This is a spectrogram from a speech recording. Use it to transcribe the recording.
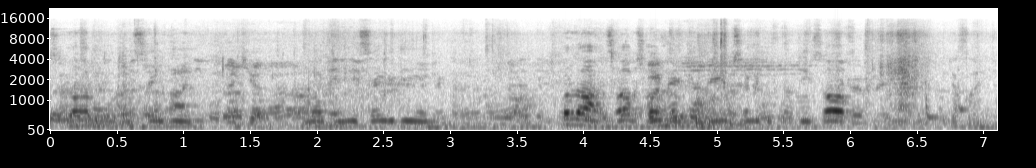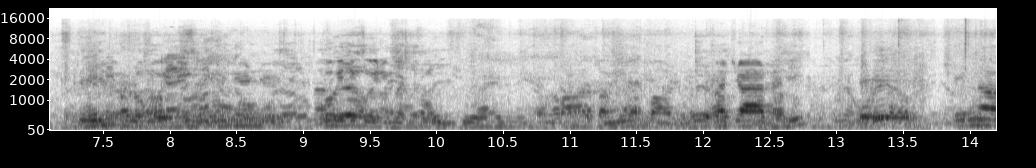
ਸਰਦਾਰ ਮੋਹਨ ਸਿੰਘ ਜੀ, ਮਨਜੀਤ ਸਿੰਘ ਜੀ ਪ੍ਰਧਾਨ ਸਾਹਿਬ ਸਾਡੇ ਜਗਦੀਪ ਸਿੰਘ ਦੁੱਤੀ ਸਾਹਿਬ। ਕੋਈ ਨਹੀਂ ਕੋਈ ਨਹੀਂ ਆਚਾਰ ਜੀ। ਇਹਨਾਂ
